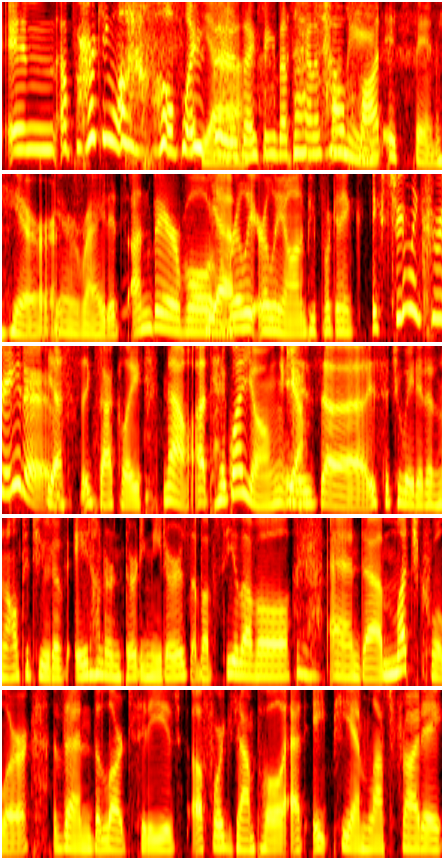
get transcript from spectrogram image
In a parking lot of all places, I think that's, kind of how funny. hot it's been here. You're right. It's unbearable Yeah. really early on. People are getting extremely creative. Yes, exactly. Now, uh, Daegwallyeong Yeah. is uh, is situated at an altitude of 830 meters above sea level and uh, much cooler than the large cities. Uh, for example, at 8 p.m. last Friday,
